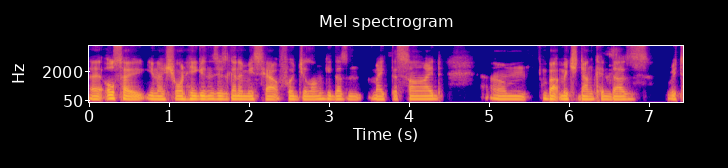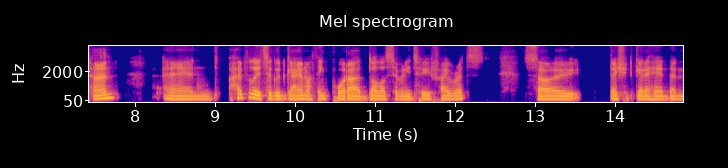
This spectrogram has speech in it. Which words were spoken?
Uh, also, you know, Shaun Higgins is going to miss out for Geelong. He doesn't make the side, um, but Mitch Duncan does return, and hopefully it's a good game. I think Porter dollar seventy two favourites, so they should get ahead and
